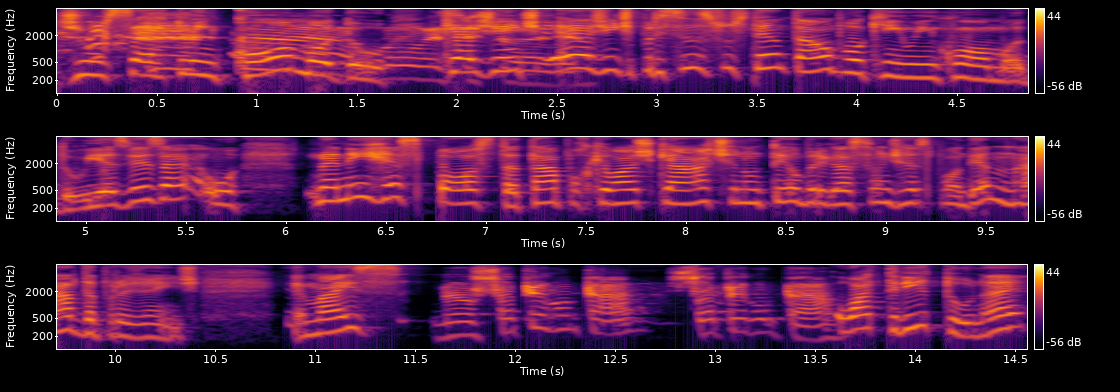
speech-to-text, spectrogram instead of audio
de um certo incômodo ah, que a gente é a gente precisa sustentar um pouquinho o incômodo. E às vezes é, não é nem resposta tá? Porque eu acho que a arte não tem obrigação de responder nada pra gente. É mais não só perguntar só perguntar. o atrito né?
